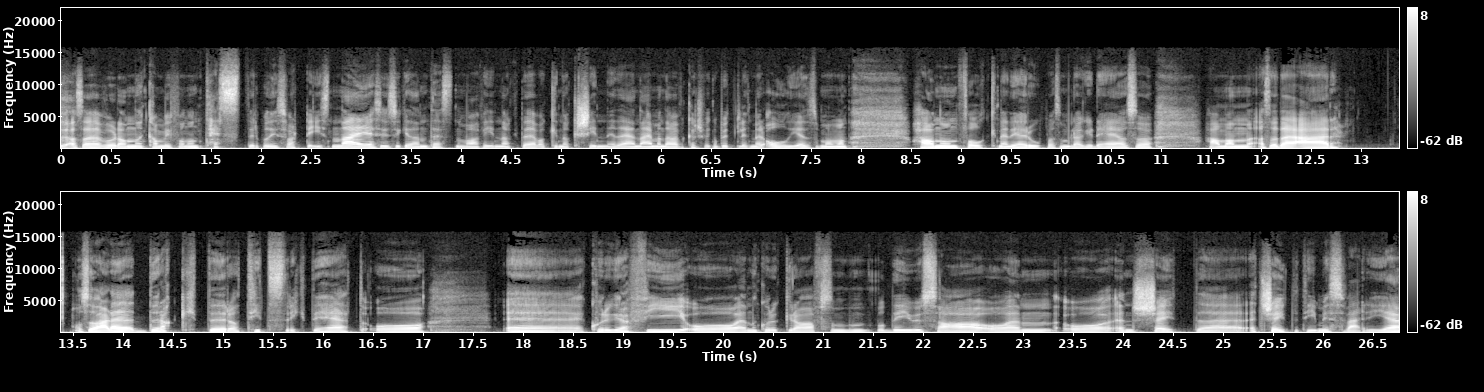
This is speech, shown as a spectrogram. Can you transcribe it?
Ja. Altså hvordan kan vi få noen tester på de svarte isene? Nei, jeg syns ikke den testen var fin nok, det var ikke nok skinn i det. Nei, men da kanskje vi kan putte litt mer olje, så må man ha noen folk nede i Europa som lager det, og så har man Altså det er Og så er det drakter og tidsriktighet og eh, koreografi og en koreograf som bodde i USA og, en, og en skjøyte, et skøyteteam i Sverige,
